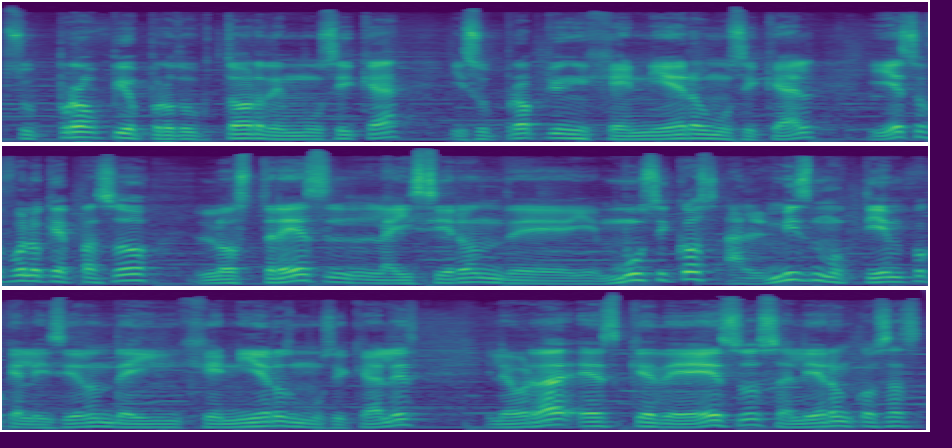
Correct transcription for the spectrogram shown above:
su propio productor de música y su propio ingeniero musical y eso fue lo que pasó. Los tres la hicieron de músicos al mismo tiempo que la hicieron de ingenieros musicales y la verdad es que de eso salieron cosas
